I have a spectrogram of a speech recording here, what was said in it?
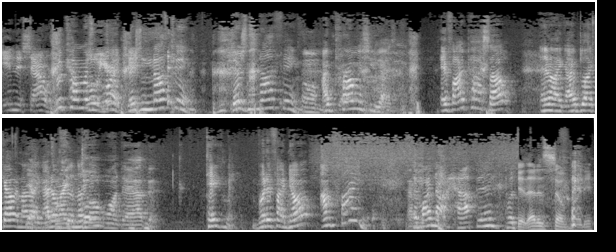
Get in the shower. Look how much Oh, blood. There's nothing. There's nothing. Oh my I promise you guys. If I pass out and like I black out and I like I don't feel nothing, I don't want to happen. take me. But if I don't, I'm fine. It might not happen, but Dude, that is so funny.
